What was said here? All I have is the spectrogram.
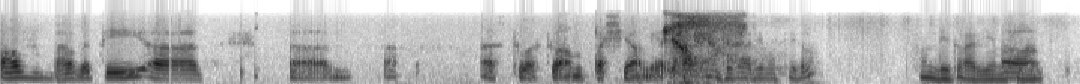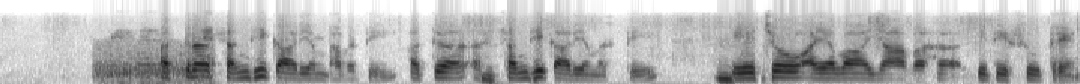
अव् भवति अस्तु अस्तु अहं पश्यामि। खलु? सन्धिकार्यम् अत्र सन्धिकार्यं भवति। अत्र सन्धिकार्यमस्ति एचो अयवा यावः इति सूत्रेण।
